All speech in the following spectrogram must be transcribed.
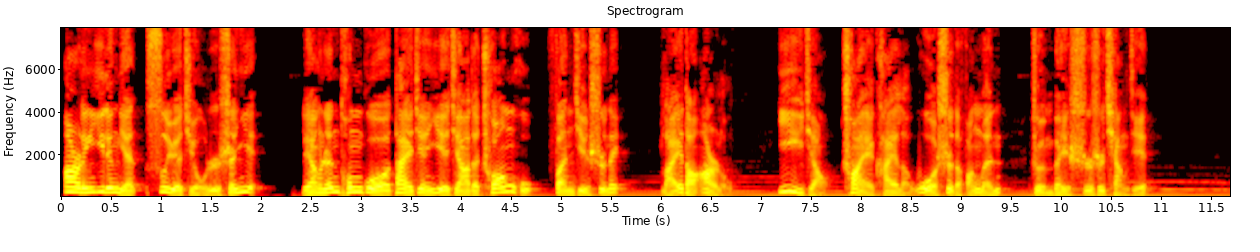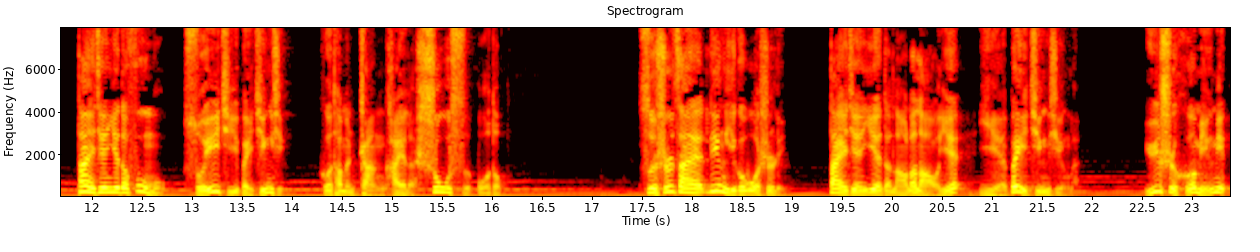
二零一零年四月九日深夜，两人通过戴建业家的窗户翻进室内，来到二楼，一脚踹开了卧室的房门，准备实施抢劫。戴建业的父母随即被惊醒，和他们展开了殊死搏斗。此时，在另一个卧室里，戴建业的姥姥姥爷也被惊醒了，于是何明明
